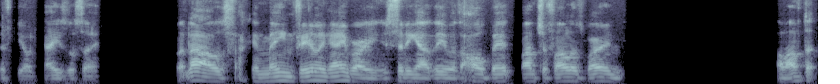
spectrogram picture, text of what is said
150 odd Ks or so. But no, it was fucking mean feeling, eh, bro? You're sitting out there with a whole bit, bunch of fellas, bro, and I loved it.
